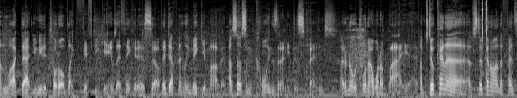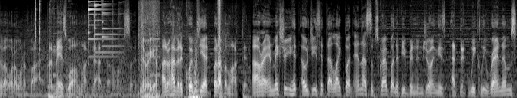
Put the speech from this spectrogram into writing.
unlock that. You need a total of like 50 games I think it is, so they definitely make you mob it. Also have some coins that I need to spend. I don't know which one I want to buy yet. I'm still kind of, I'm still kind of on the fence about what I want to buy. I may as well unlock that though, There we go. I don't have it equipped yet, but I've unlocked it. All right, and make sure you hit OGs, hit that like button and that subscribe button if you've been enjoying these epic weekly randoms.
